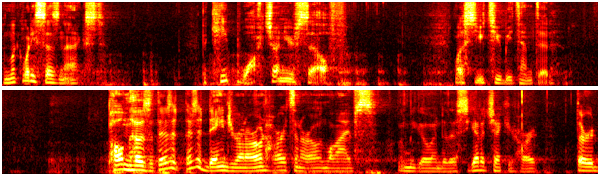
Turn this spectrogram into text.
And look what he says next. But keep watch on yourself, lest you too be tempted. Paul knows that there's a, there's a danger in our own hearts and our own lives when we go into this. You got to check your heart. Third,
